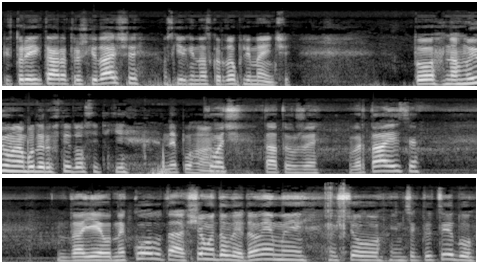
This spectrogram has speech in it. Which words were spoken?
півтори гектара трошки далі, оскільки у нас картоплі менше. То на гною вона буде рости досить таки непогано. Хоч тато вже вертається. Дає одне коло. Так, що ми дали? Дали ми ось цього інсектициду,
